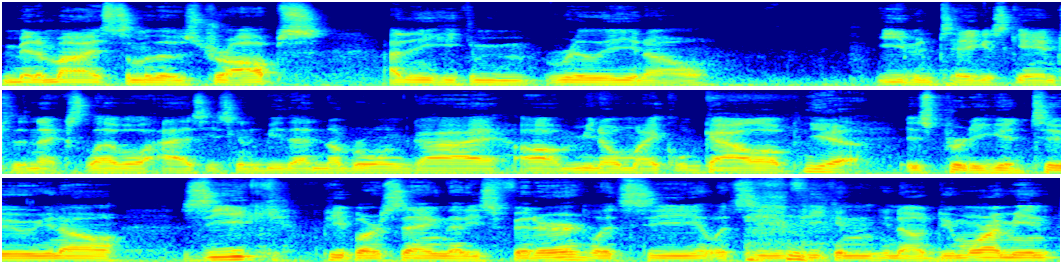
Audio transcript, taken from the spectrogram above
minimize some of those drops, I think he can really, you know, even take his game to the next level as he's going to be that number one guy. Um, you know, Michael Gallup yeah. is pretty good too. You know, Zeke, people are saying that he's fitter. Let's see, let's see if he can, you know, do more. I mean,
